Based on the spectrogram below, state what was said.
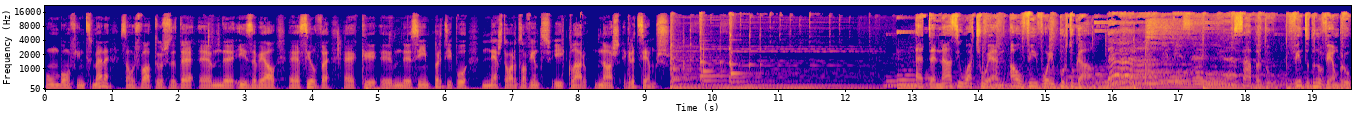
Um bom fim de semana. São os votos da Isabel Silva que eh, sim participou nesta hora dos ouvintes e, claro, nós agradecemos. Atanásio Achuen ao vivo em Portugal. Sábado, 20 de novembro,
